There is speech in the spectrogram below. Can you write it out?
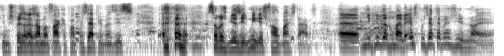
Tínhamos depois de arranjar uma vaca para o presépio, mas isso. Sobre as minhas inimigas, falo mais tarde. Ah, minha querida Romana, este projeto é bem giro, não é?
